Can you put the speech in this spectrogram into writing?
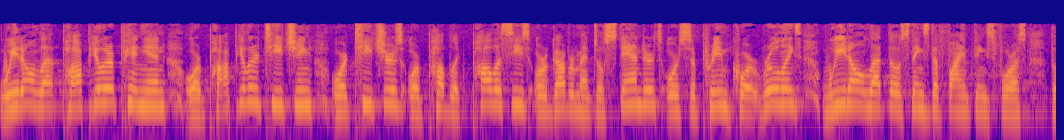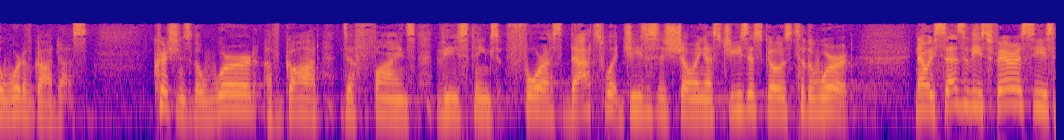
We don't let popular opinion or popular teaching or teachers or public policies or governmental standards or Supreme Court rulings, we don't let those things define things for us. The Word of God does. Christians, the Word of God defines these things for us. That's what Jesus is showing us. Jesus goes to the Word. Now he says to these Pharisees,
